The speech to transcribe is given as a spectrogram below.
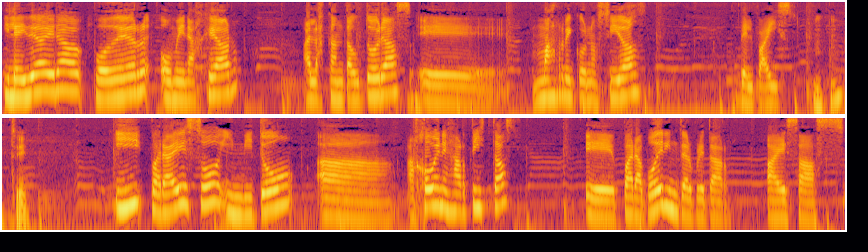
y la idea era poder homenajear a las cantautoras eh, más reconocidas del país. Sí. Y para eso invitó a, a jóvenes artistas eh, para poder interpretar a esas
